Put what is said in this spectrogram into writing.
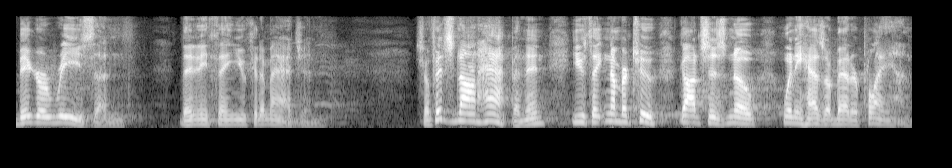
bigger reason than anything you could imagine. So if it's not happening, you think, number two, God says no when He has a better plan.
